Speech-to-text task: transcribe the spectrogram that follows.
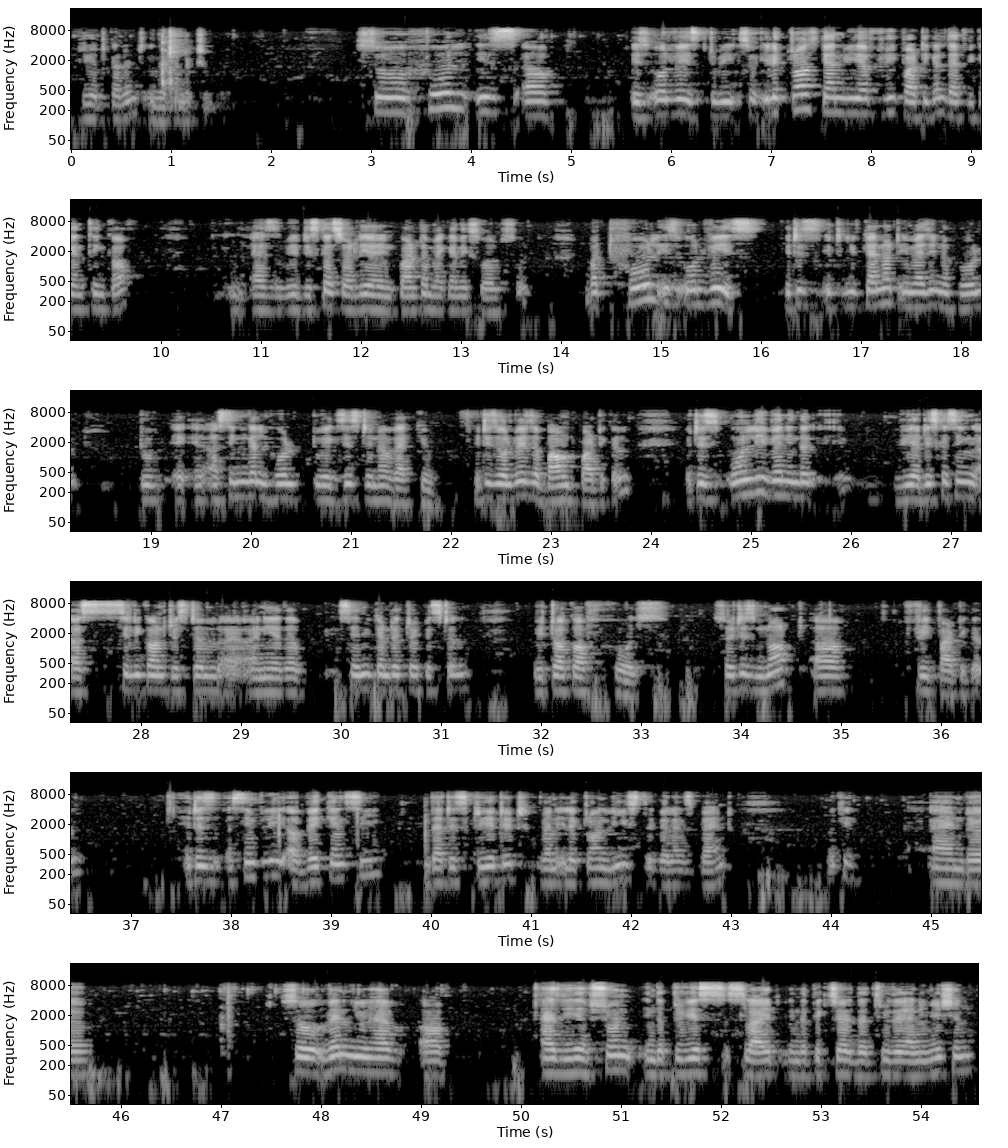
create current in the conduction so hole is uh, is always to be so electrons can be a free particle that we can think of as we discussed earlier in quantum mechanics also. But hole is always it is it you cannot imagine a hole to a, a single hole to exist in a vacuum. It is always a bound particle. It is only when in the we are discussing a silicon crystal uh, any other semiconductor crystal we talk of holes. So it is not a free particle. It is simply a vacancy that is created when electron leaves the valence band. Okay. And uh, so when you have uh, as we have shown in the previous slide in the picture that through the animation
